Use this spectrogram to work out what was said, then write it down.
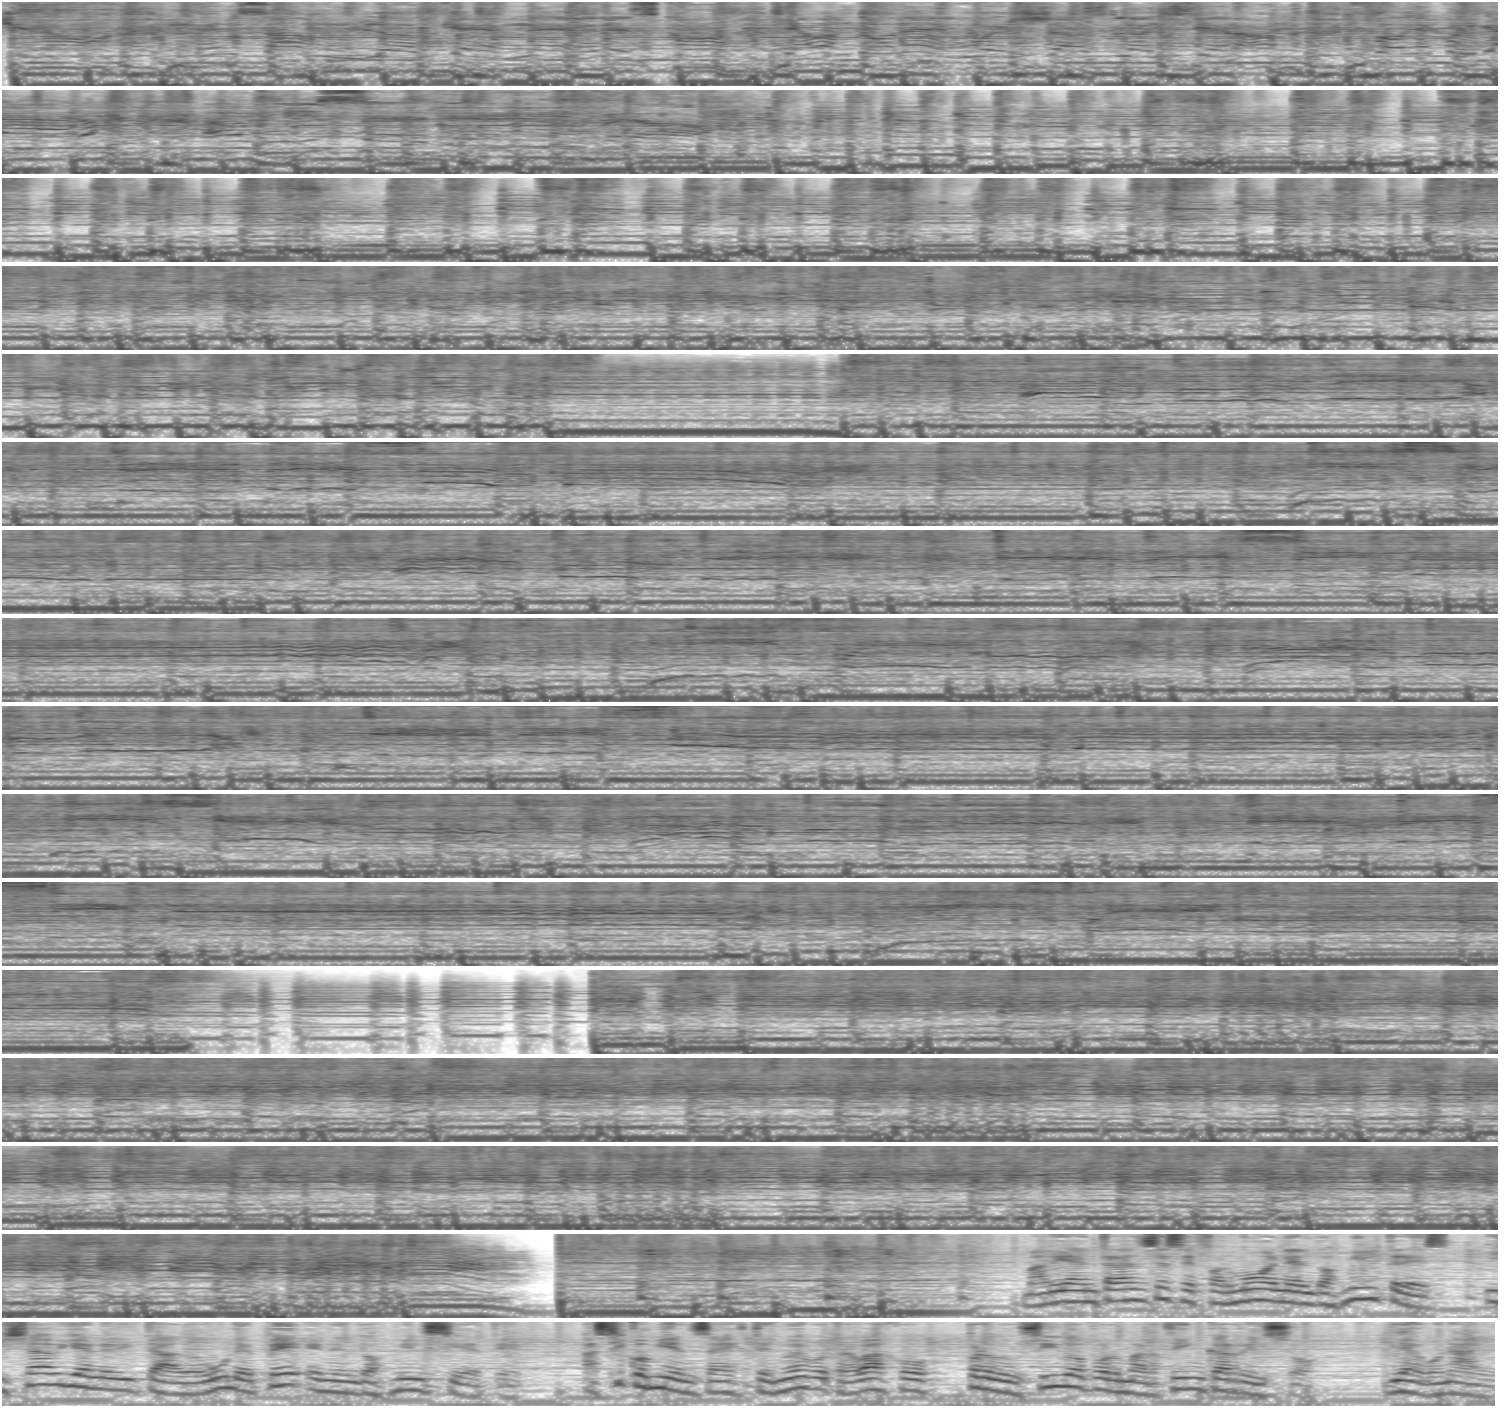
María en Trance se formó en el 2003 y ya habían editado un EP en el 2007. Así comienza este nuevo trabajo producido por Martín Carrizo, Diagonal.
